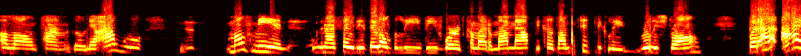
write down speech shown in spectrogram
a long time ago. Now I will. Most men, when I say this, they don't believe these words come out of my mouth because I'm typically really strong. But I, I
